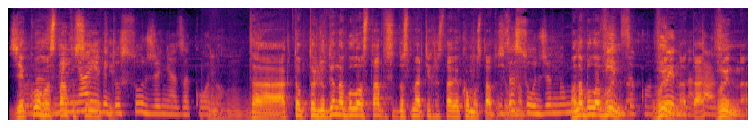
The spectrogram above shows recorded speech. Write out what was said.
З якого Вона статусу? звільняє від осудження закону. Так, тобто людина була в статусі до смерті Христа. В якому статусі вона була? Засудженому Вона була винна. Винна, Винна, так? так. Винна.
